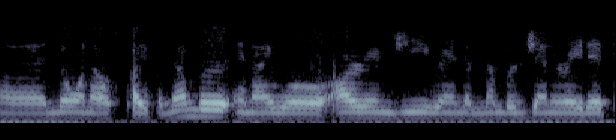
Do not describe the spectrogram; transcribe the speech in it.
uh, no one else type a number, and I will RNG random number generate it,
